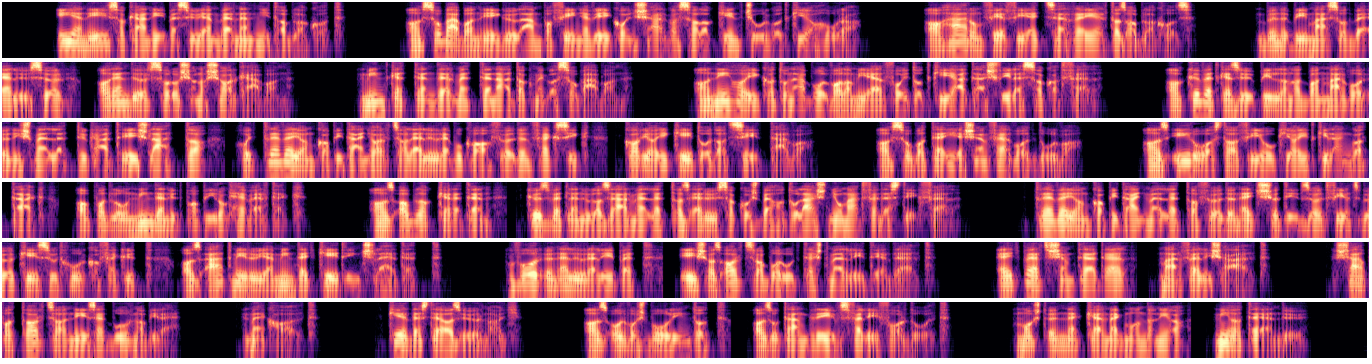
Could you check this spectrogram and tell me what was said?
Ilyen éjszakán épeszű ember nem nyit ablakot. A szobában égő lámpa fénye vékony sárga szalakként csurgott ki a hóra. A három férfi egyszerre ért az ablakhoz. Bönöbi mászott be először, a rendőr szorosan a sarkában. Mindketten dermedten álltak meg a szobában. A néhai katonából valami elfolytott kiáltásféle szakadt fel. A következő pillanatban már vor ön is mellettük állt és látta, hogy Trevejan kapitány arccal előrebukva a földön fekszik, karjai két oldalt széttárva. A szoba teljesen fel volt dúlva. Az íróasztal fiókjait kirángatták, a padlón mindenütt papírok hevertek. Az ablakkereten, közvetlenül az ár mellett az erőszakos behatolás nyomát fedezték fel. Trevejan kapitány mellett a földön egy sötét-zöld filcből készült hurka feküdt, az átmérője mintegy két incs lehetett. Vor ön előrelépett, és az arcra borult test mellé térdelt. Egy perc sem telt el, már fel is állt. Sápadt arccal nézett Burnabire. Meghalt. Kérdezte az őrnagy. Az orvos bólintott, azután Graves felé fordult. Most önnek kell megmondania, mi a teendő.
